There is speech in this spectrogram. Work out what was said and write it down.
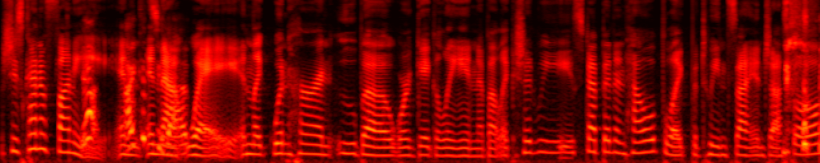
She's kind of funny yeah, in, in that, that, way. And like when her and Ubah were giggling about like, should we step in and help? Like between Sai and Jessel,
